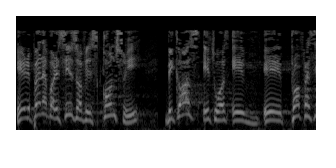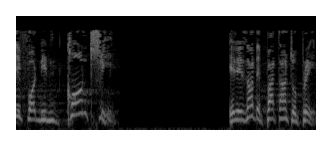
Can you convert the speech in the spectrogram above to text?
he repented for the sins of his country because it was a, a prophecy for the country. It is not a pattern to pray.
